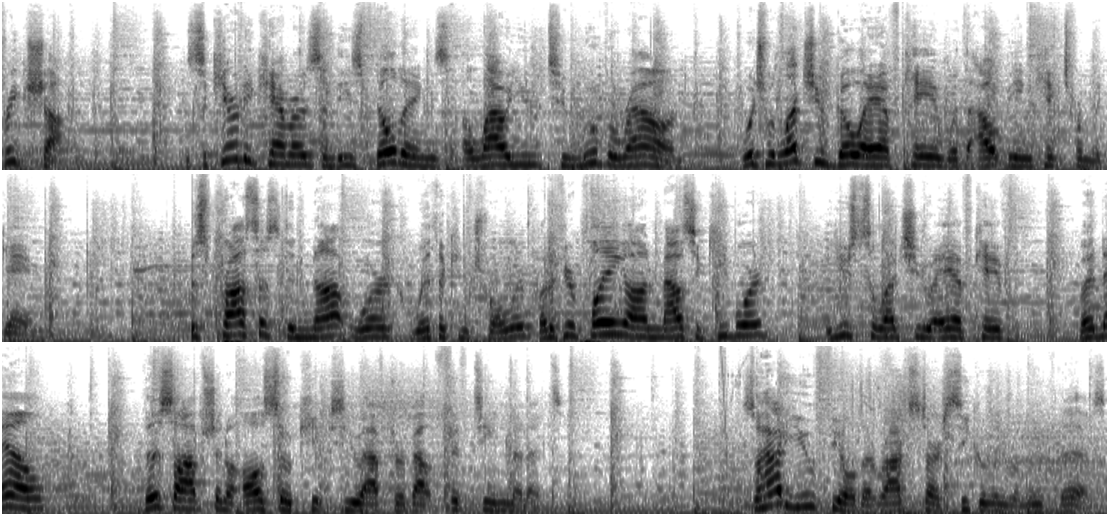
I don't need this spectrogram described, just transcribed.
Freakshop. The security cameras in these buildings allow you to move around, which would let you go AFK without being kicked from the game. This process did not work with a controller, but if you're playing on mouse and keyboard, it used to let you AFK, but now this option also kicks you after about 15 minutes. So how do you feel that Rockstar secretly removed this?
